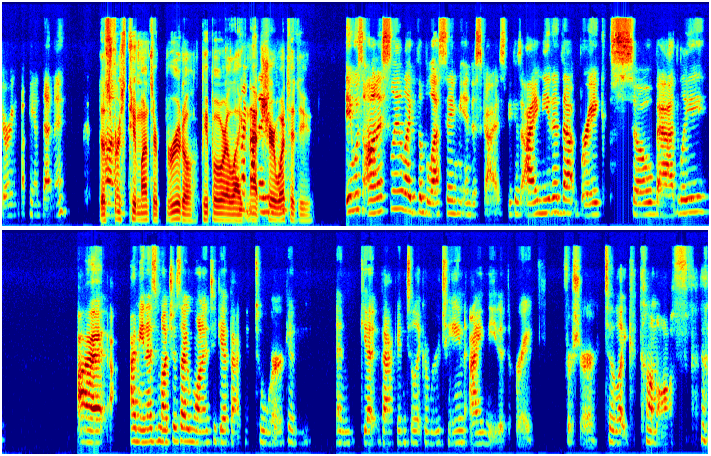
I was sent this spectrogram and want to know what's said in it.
during a pandemic. Those Um, first two months are brutal. People were like my God, not I sure what to do. It was honestly like the blessing in disguise because I needed that break so badly. I I mean, as much as I wanted to get back into work and and get back into like a routine, I needed the break for sure to like come off.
